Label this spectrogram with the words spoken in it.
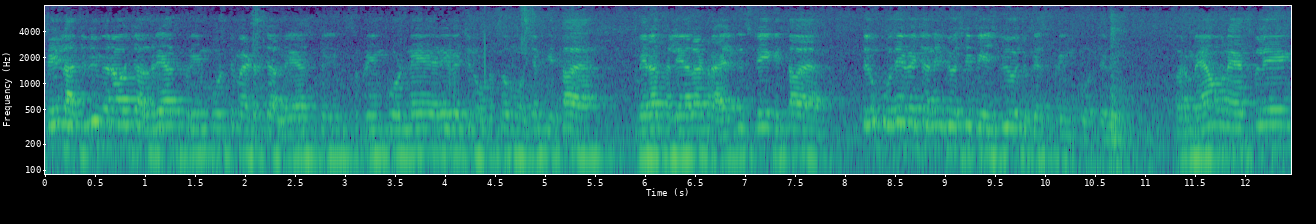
ਸਟਿਲ ਅੱਜ ਵੀ ਮੇਰਾ ਉਹ ਚੱਲ ਰਿਹਾ ਸੁਪਰੀਮ ਕੋਰਟ 'ਚ ਮੈਟਰ ਚੱਲ ਰਿਹਾ। ਸੁਪਰੀਮ ਸੁਪਰੀਮ ਕੋਰਟ ਨੇ ਇਹਦੇ ਵਿੱਚ ਨੋਟਿਸ ਆਫ ਮੋਸ਼ਨ ਕੀਤਾ ਹੋਇਆ। ਮੇਰਾ ਥੱਲੇ ਵਾਲਾ ਟ੍ਰਾਇਲ ਵੀ ਸਟੇ ਕੀਤਾ ਹੋਇਆ। ਤੇ ਉਹਦੇ ਵਿੱਚ ਅਨਿਲ ਜੋਸ਼ੀ ਪੇਸ਼ ਵੀ ਹੋ ਚੁੱਕੇ ਸੁਪਰੀਮ ਕੋਰਟ ਦੇ ਵਿੱਚ। ਪਰ ਮੈਂ ਹੁਣ ਇਸ ਵੇਲੇ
